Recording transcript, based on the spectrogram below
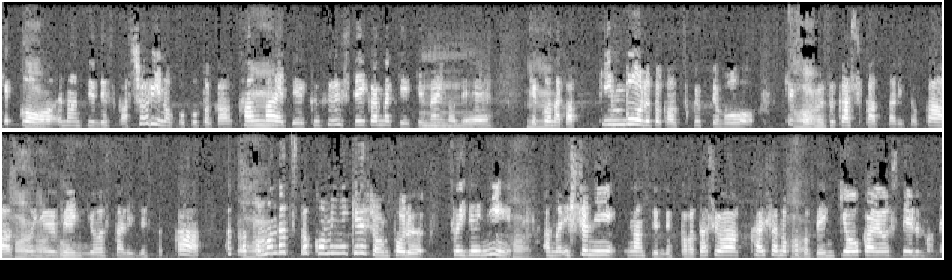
結構、なんていうんですか、処理のこととか考えて工夫していかなきゃいけないので、結構なんかピンボールとかを作っても結構難しかったりとか、はい。そういうはい勉強をしたりですとか、あとははい友達とコミュニケーション取るついでに、はい。あの、一緒に、なんていうんですか、私は会社のことはい勉強会をしているので、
